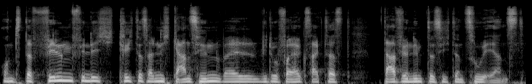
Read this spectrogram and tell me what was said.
Und der Film, finde ich, kriegt das halt nicht ganz hin, weil, wie du vorher gesagt hast, dafür nimmt er sich dann zu ernst.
